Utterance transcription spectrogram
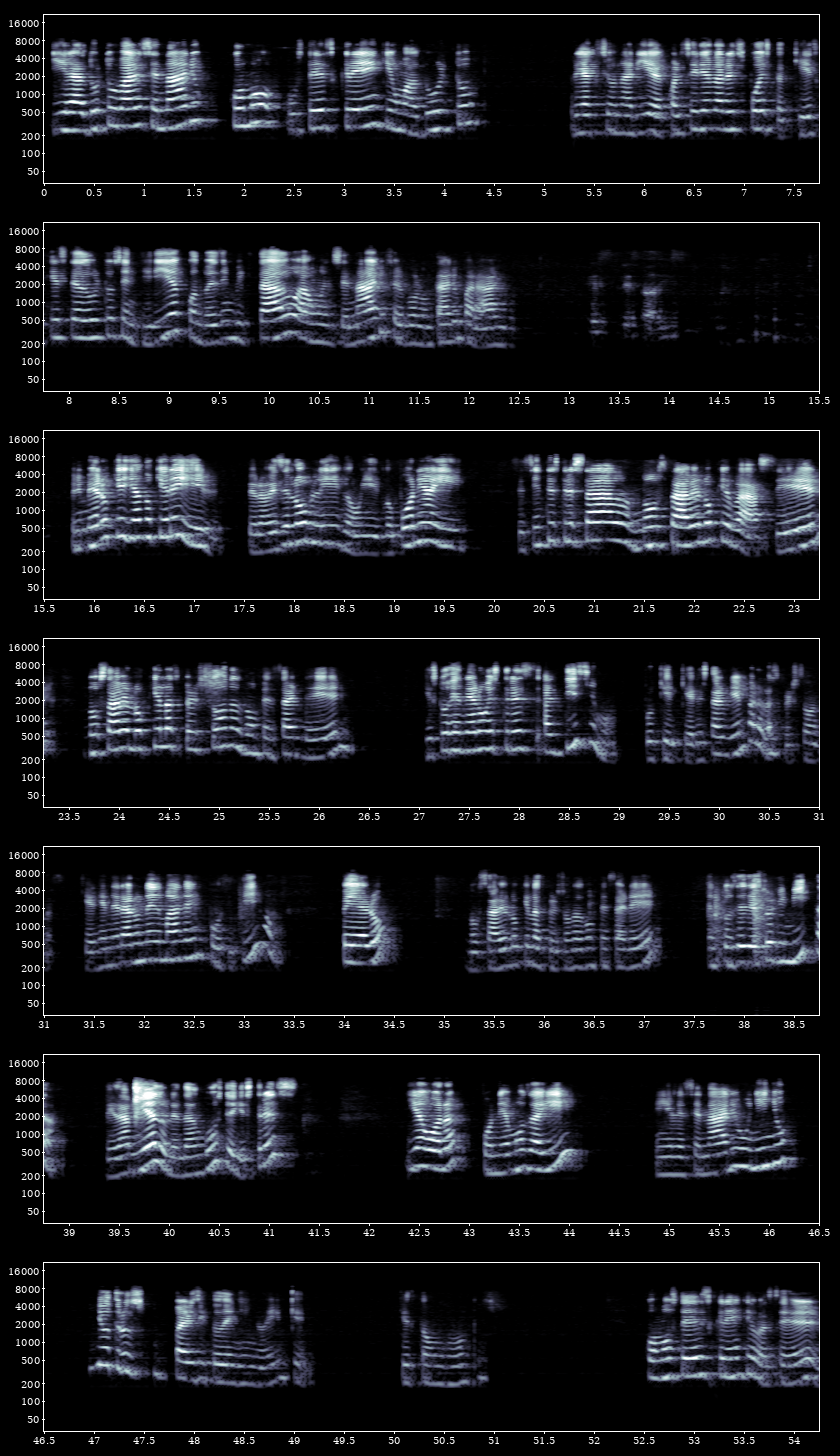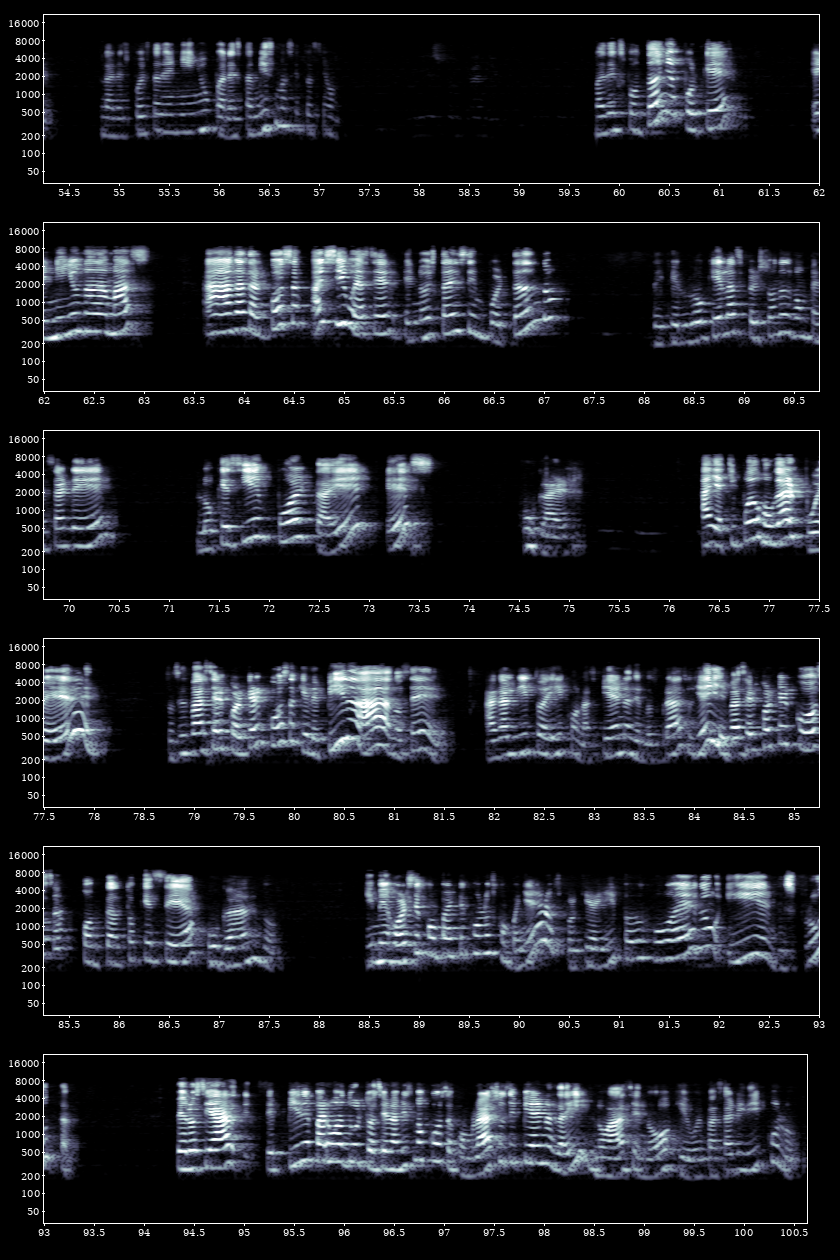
Y el adulto va al escenario ¿Cómo ustedes creen que un adulto reaccionaría? ¿Cuál sería la respuesta? ¿Qué es que este adulto sentiría cuando es invitado a un escenario, ser voluntario para algo? Primero que ya no quiere ir, pero a veces lo obligan y lo pone ahí. Se siente estresado, no sabe lo que va a hacer, no sabe lo que las personas van a pensar de él. Y esto genera un estrés altísimo, porque él quiere estar bien para las personas quiere generar una imagen positiva, pero no sabe lo que las personas van a pensar de él. Entonces esto limita, le da miedo, le da angustia y estrés. Y ahora ponemos ahí en el escenario un niño y otros parecitos de niño ahí que, que están juntos. ¿Cómo ustedes creen que va a ser la respuesta del niño para esta misma situación? Más espontánea, porque el niño nada más haga tal cosa, ay sí voy a hacer, él no está importando de que lo que las personas van a pensar de él, lo que sí importa él es jugar. Ay, aquí puedo jugar, puede. Entonces va a hacer cualquier cosa que le pida, ah, no sé, haga algo ahí con las piernas y los brazos, y ahí va a hacer cualquier cosa con tanto que sea jugando. Y mejor se comparte con los compañeros, porque ahí todos juegan y disfrutan. Pero si se pide para un adulto hacer la misma cosa con brazos y piernas ahí, no hace, no, que voy a pasar ridículo.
